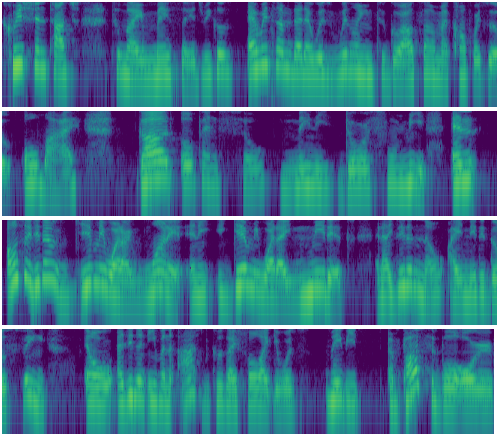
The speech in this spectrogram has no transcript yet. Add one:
Christian touch to my message because every time that I was willing to go outside of my comfort zone, oh my, God opened so many doors for me. And also, it didn't give me what I wanted, and it, he gave me what I needed. And I didn't know I needed those things or I didn't even ask because I felt like it was maybe impossible or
